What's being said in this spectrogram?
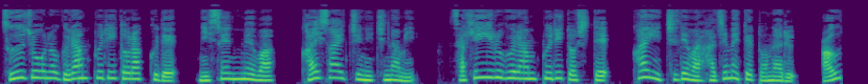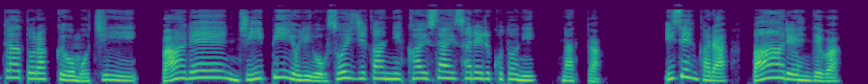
通常のグランプリトラックで2戦目は開催地にちなみサヒールグランプリとして海一では初めてとなるアウタートラックを用いバーレーン GP より遅い時間に開催されることになった。以前からバーレーンでは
